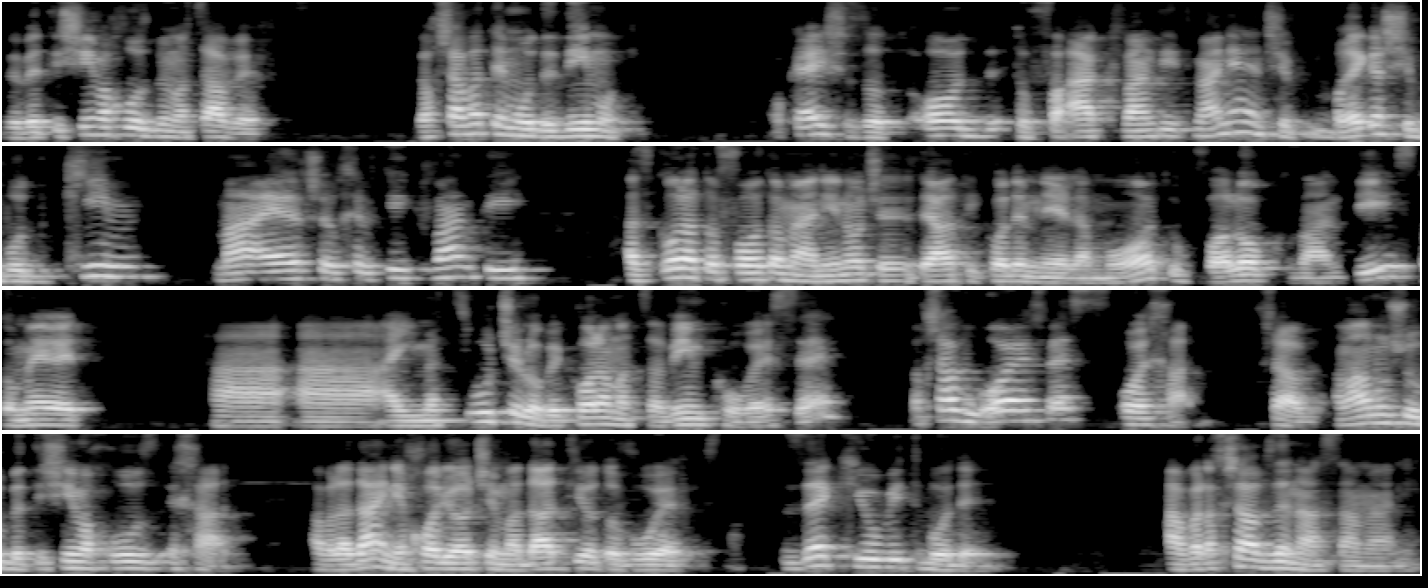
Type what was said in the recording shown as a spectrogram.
וב-90% במצב 0. ועכשיו אתם מודדים אותו, אוקיי? שזאת עוד תופעה קוונטית מעניינת, שברגע שבודקים מה הערך של חלקי קוונטי, אז כל התופעות המעניינות שתיארתי קודם נעלמות, הוא כבר לא קוונטי, זאת אומרת, ההימצאות שלו בכל המצבים קורסת, ועכשיו הוא או 0 או 1. עכשיו, אמרנו שהוא ב-90 אחוז 1, אבל עדיין יכול להיות שמדדתי אותו והוא 0. זה קיוביט בודד. אבל עכשיו זה נעשה מעניין.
